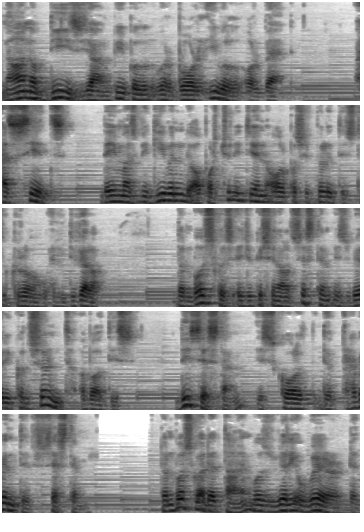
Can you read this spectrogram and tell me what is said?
None of these young people were born evil or bad. As seeds, they must be given the opportunity and all possibilities to grow and develop. Don Bosco's educational system is very concerned about this. This system is called the preventive system. Don Bosco at that time was very aware that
